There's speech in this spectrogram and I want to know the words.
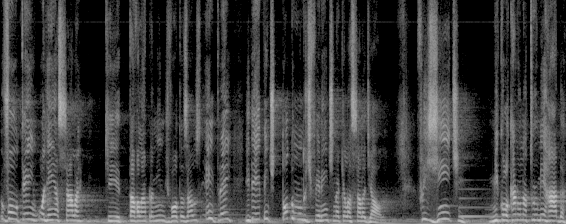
Eu voltei, olhei a sala que estava lá para mim, de volta às aulas, entrei e de repente todo mundo diferente naquela sala de aula. Falei, gente, me colocaram na turma errada.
